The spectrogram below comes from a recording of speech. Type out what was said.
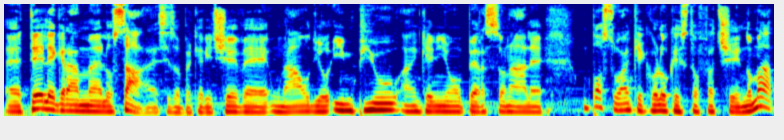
eh, Telegram lo sa, nel senso perché riceve un audio in più anche mio personale, un po' su anche quello che sto facendo, ma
